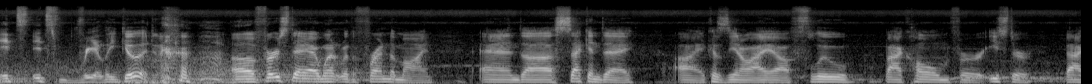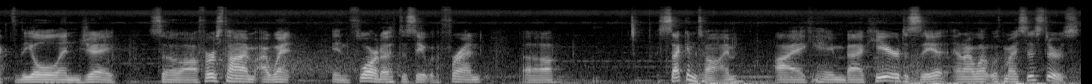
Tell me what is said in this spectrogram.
it's it's really good. uh, first day I went with a friend of mine, and uh, second day I, because, you know, I uh, flew back home for Easter, back to the old NJ. So, uh, first time I went in Florida to see it with a friend. Uh, second time, I came back here to see it, and I went with my sisters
